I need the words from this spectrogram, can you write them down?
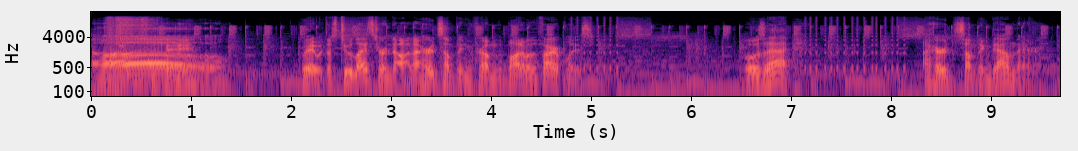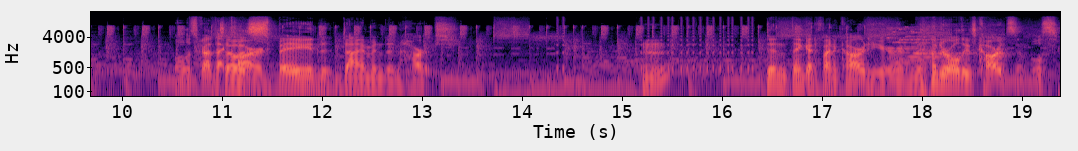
Oh. Okay. Wait, with those two lights turned on, I heard something from the bottom of the fireplace. What was that? I heard something down there. Well, let's grab that so card. it's spade, diamond, and heart. Hmm? Didn't think I'd find a card here under all these card symbols.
